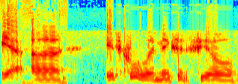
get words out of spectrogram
Yeah, uh, it's cool. It makes it feel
